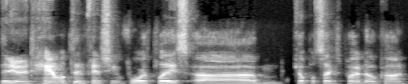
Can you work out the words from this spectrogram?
Then you had Hamilton finishing in fourth place, um, a couple seconds behind Ocon.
